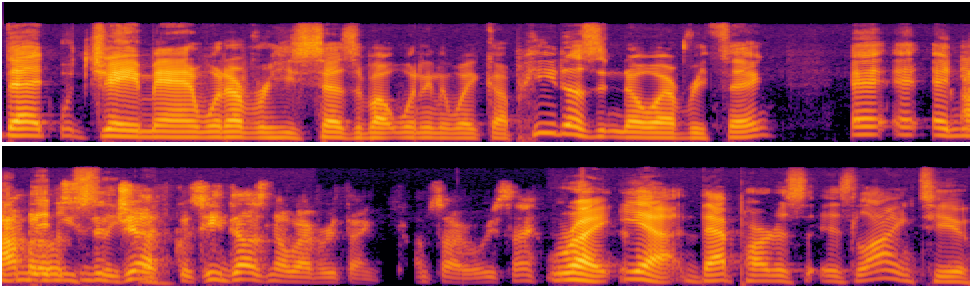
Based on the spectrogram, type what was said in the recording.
that J man, whatever he says about winning the wake up. He doesn't know everything. And, and you, I'm gonna listen to Jeff because he does know everything. I'm sorry, what were you saying? Right. Yeah. That part is is lying to you.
